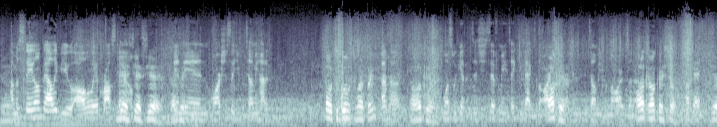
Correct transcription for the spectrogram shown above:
Yeah. I'm going to stay on Valley View all the way across town. Yes, yes, yeah. That's And it. then Marcia said you can tell me how to. Oh, to go to my place? Uh huh. Oh, okay. Once we get it, she said for me to take you back to the art Okay. center, and you can tell me from the art center. Okay, okay, sure. Okay. Yeah.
